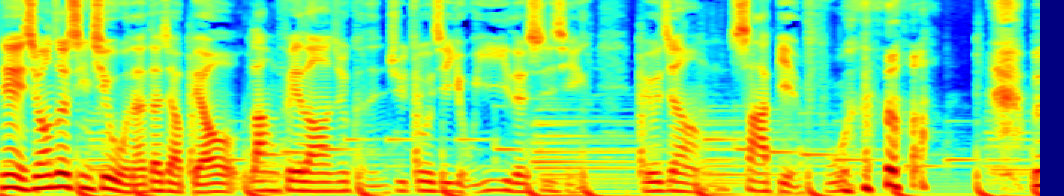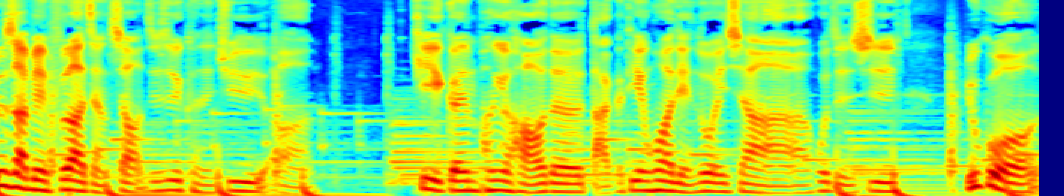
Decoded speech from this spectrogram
那也希望这个星期五呢，大家不要浪费啦，就可能去做一些有意义的事情，比如这样杀蝙蝠，不是杀蝙蝠啦，讲笑，就是可能去呃，可以跟朋友好好的打个电话联络一下啊，或者是如果。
